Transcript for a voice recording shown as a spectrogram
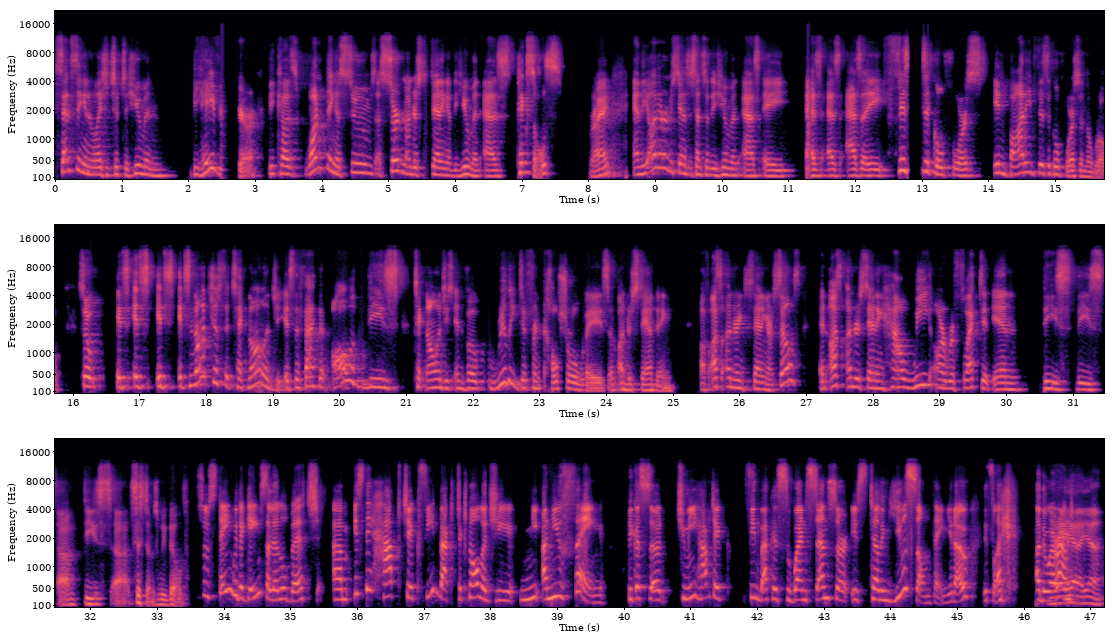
sensing in relationship to human behavior because one thing assumes a certain understanding of the human as pixels right? And the other understands the sense of the human as a as as as a physical force embodied physical force in the world. So it's it's it's it's not just the technology it's the fact that all of these technologies invoke really different cultural ways of understanding of us understanding ourselves and us understanding how we are reflected in these these um, these uh, systems we build. So staying with the games a little bit, um, is the haptic feedback technology new, a new thing? Because uh, to me, haptic feedback is when sensor is telling you something. You know, it's like other way yeah, around. Yeah, yeah.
